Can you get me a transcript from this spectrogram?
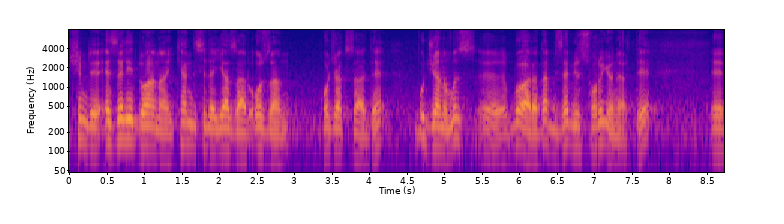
şimdi Ezeli Doğanay, kendisi de yazar, ozan, Ocakzade. Bu canımız e, bu arada bize bir soru yöneltti. E,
